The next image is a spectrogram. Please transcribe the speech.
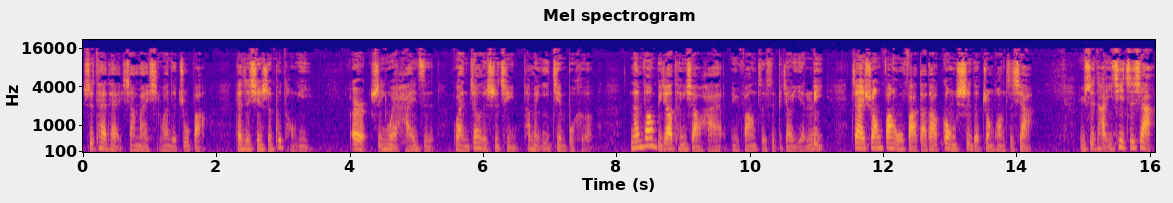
是太太想买喜欢的珠宝，但是先生不同意；二是因为孩子管教的事情，他们意见不合。男方比较疼小孩，女方则是比较严厉。在双方无法达到共识的状况之下，于是他一气之下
